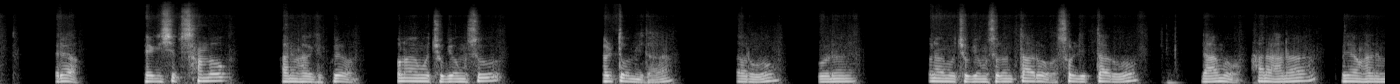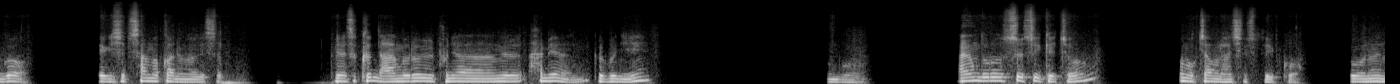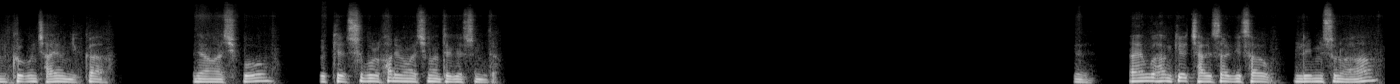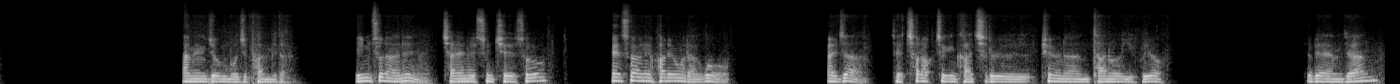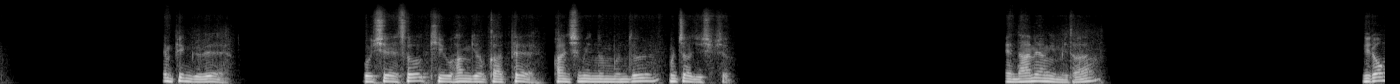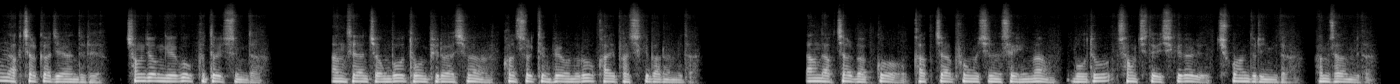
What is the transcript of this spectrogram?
대략 123억 가능하겠고요. 소나무 조경수 별도입니다. 따로 그거는 소나무 조경수는 따로 설립 따로 나무 하나하나 분양하는 거 123억 가능하겠어요. 그래서 그 나무를 분양을 하면 그분이 뭐 다용도로 쓸 수 있겠죠. 토목장을 하실 수도 있고 그거는 그분 자유니까 분양하시고 그렇게 숲을 활용하시면 되겠습니다. 네. 자연과 함께 잘 살기 사업 림순화 가맹점 모집합니다. 림순화는 자연의 순체에서 최소한의 활용을 하고 살자 제 철학적인 가치를 표현한 단어이고요. 주배양장, 캠핑교회, 도시에서 기후환경 카페 관심 있는 분들 문자 주십시오. 네, 남양입니다. 1억 낙찰까지 제한드려요. 청정계곡 붙어 있습니다. 상세한 정보 도움 필요하시면 컨설팅 회원으로 가입하시기 바랍니다. 땅 낙찰 받고 각자 품으시는 새 희망 모두 성취되시기를 축원드립니다. 감사합니다.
